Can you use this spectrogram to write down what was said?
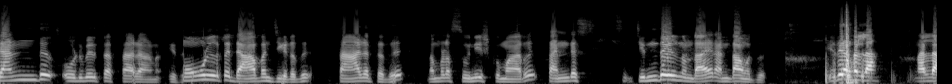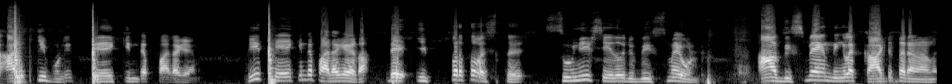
രണ്ട് ഒടുവിൽ തത്താഴാണ് ഇത്. മുകളിലത്തെ ഡാപം ചെയ്തത് താഴത്തത് നമ്മുടെ സുനീഷ് കുമാർ തന്റെ ചിന്തയിൽ നിന്നുണ്ടായ രണ്ടാമത്തത്. ഇത് കണ്ടല്ല നല്ല അടിപൊളി തേക്കിന്റെ പലകയാണ്. ഈ തേക്കിന്റെ പലകയുടെ ഇപ്പുറത്തെ വശത്ത് സുനീഷ് ചെയ്ത ഒരു വിസ്മയമുണ്ട്. ആ വിസ്മയം നിങ്ങളെ കാട്ടിത്തരാനാണ്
